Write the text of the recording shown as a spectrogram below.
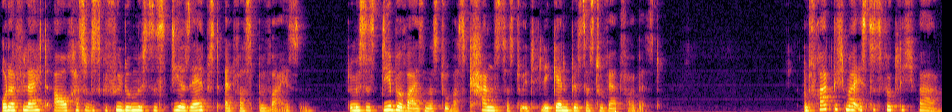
Oder vielleicht auch hast du das Gefühl, du müsstest dir selbst etwas beweisen. Du müsstest dir beweisen, dass du was kannst, dass du intelligent bist, dass du wertvoll bist. Und frag dich mal, ist es wirklich wahr?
